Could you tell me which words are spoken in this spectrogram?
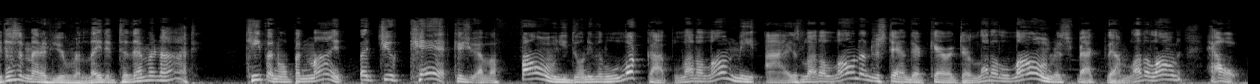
It doesn't matter if you're related to them or not. Keep an open mind. But you can't because you have a phone. You don't even look up, let alone meet eyes, let alone understand their character, let alone respect them, let alone help.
